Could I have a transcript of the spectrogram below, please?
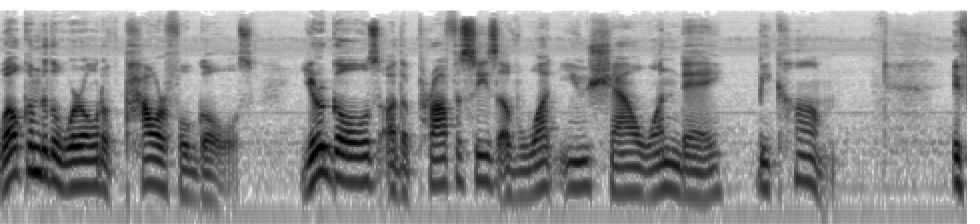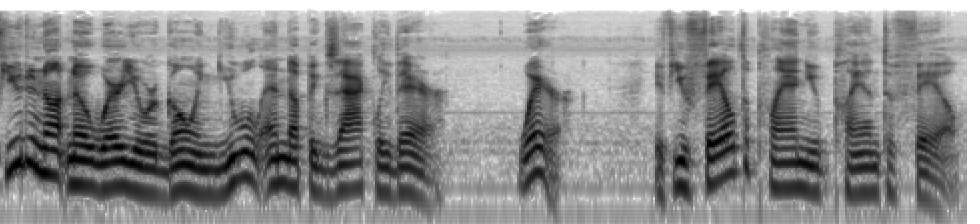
Welcome to the world of powerful goals. Your goals are the prophecies of what you shall one day become. If you do not know where you are going, you will end up exactly there. Where? If you fail to plan, you plan to fail.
